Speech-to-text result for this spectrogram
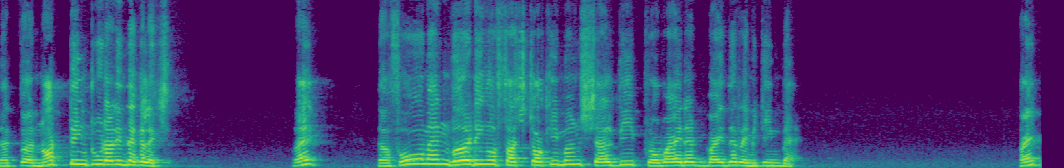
That were not included in the collection. Right? The form and wording of such documents shall be provided by the remitting bank. Right?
